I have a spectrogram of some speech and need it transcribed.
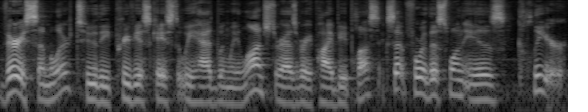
very similar to the previous case that we had when we launched the Raspberry Pi B Plus, except for this one is clear.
